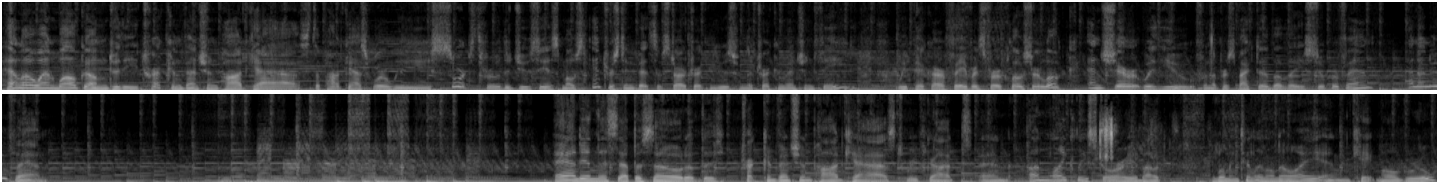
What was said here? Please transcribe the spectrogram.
Hello and welcome to the Trek Convention Podcast, the podcast where we sort through the juiciest, most interesting bits of Star Trek news from the Trek Convention feed. We pick our favorites for a closer look and share it with you from the perspective of a super fan and a new fan. And in this episode of the Trek Convention Podcast, we've got an unlikely story about Bloomington, Illinois, and Kate Mulgrew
